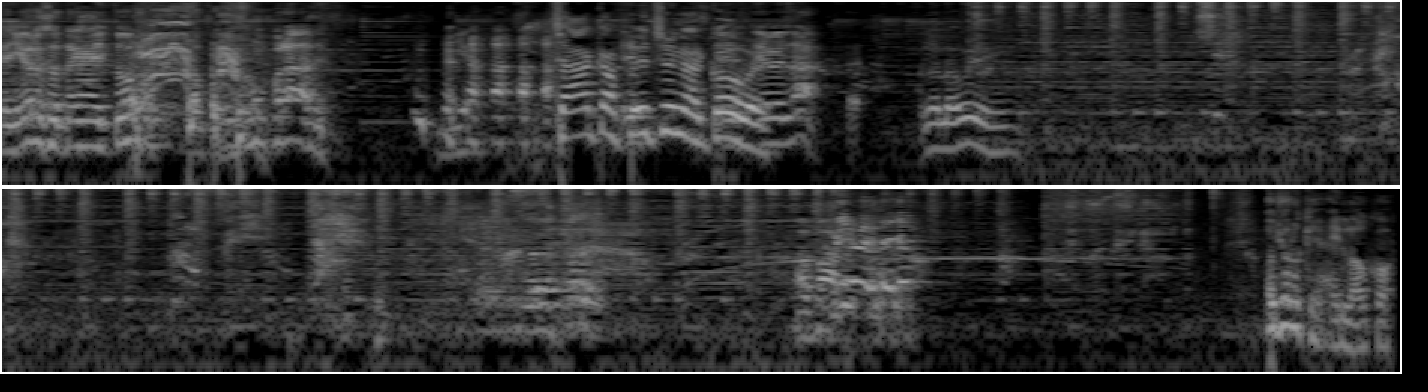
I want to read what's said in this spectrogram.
Señores, eso tengan ahí todo. Lo pueden comprar. Chaka featuring al De cover. verdad. Yo lo vi. Papá. Oye, lo que hay, loco.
